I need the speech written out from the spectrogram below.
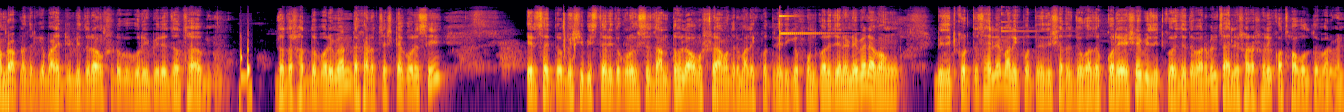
আমরা আপনাদেরকে বাড়িটির ভিতরে অংশটুকু ঘুরিয়ে ফিরে যথা, যথাসাধ্য পরিমাণ দেখানোর চেষ্টা করেছি। এর চাইতেও বেশি বিস্তারিত কোনো কিছু জানতে হলে অবশ্যই আমাদের মালিক প্রতিনিধিকে ফোন করে জেনে নেবেন এবং ভিজিট করতে চাইলে মালিক প্রতিনিধির সাথে যোগাযোগ করে এসে ভিজিট করে যেতে পারবেন, চাইলে সরাসরি কথাও বলতে পারবেন।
